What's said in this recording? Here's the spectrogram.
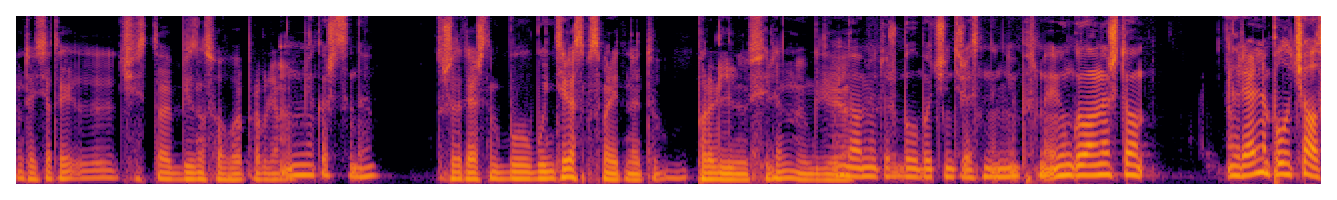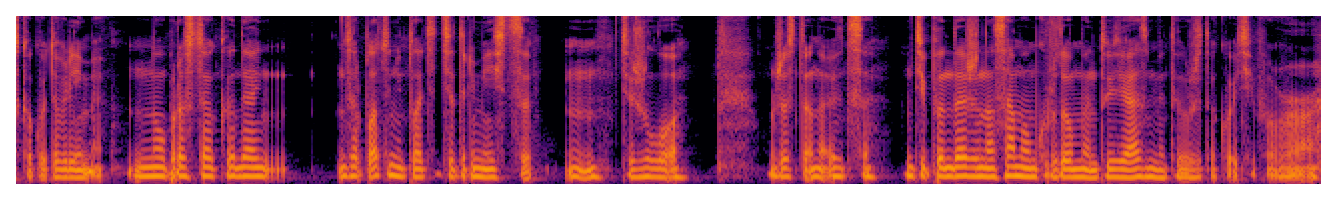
Ну, то есть это э, чисто бизнесовая проблема. Мне кажется, да. Потому что, это, конечно, было бы интересно посмотреть на эту параллельную вселенную, где... Да, мне тоже было бы очень интересно на нее посмотреть. Ну, главное, что реально получалось какое-то время. Но просто когда зарплату не платят те три месяца, тяжело уже становится. Ну, Типа даже на самом крутом энтузиазме ты уже такой, типа...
